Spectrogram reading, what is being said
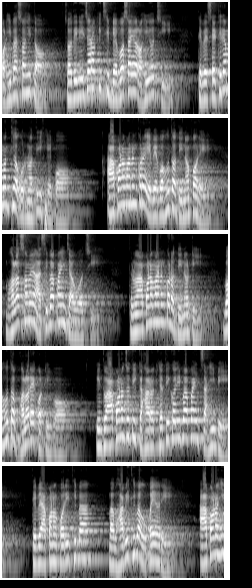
ବଢ଼ିବା ସହିତ ଯଦି ନିଜର କିଛି ବ୍ୟବସାୟ ରହିଅଛି ତେବେ ସେଥିରେ ମଧ୍ୟ ଉନ୍ନତି ହେବ। ଆପଣମାନଙ୍କର ଏବେ ବହୁତ ଦିନ ପରେ ଭଲ ସମୟ ଆସିବା ପାଇଁ ଯାଉଅଛି। ତେଣୁ ଆପଣମାନଙ୍କର ଦିନଟି ବହୁତ ଭଲରେ କଟିବ। କିନ୍ତୁ ଆପଣ ଯଦି କାହାର କ୍ଷତି କରିବା ପାଇଁ ଚାହିଁବେ ତେବେ ଆପଣ କରିଥିବା ବା ଭାବିଥିବା ଉପାୟରେ ଆପଣ ହିଁ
